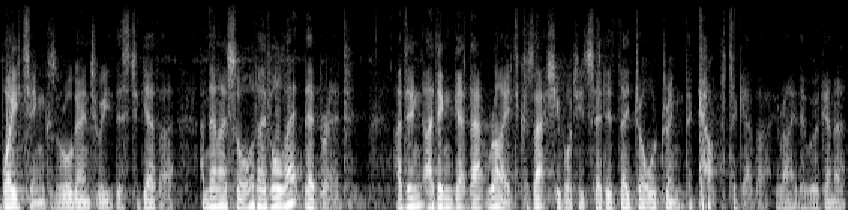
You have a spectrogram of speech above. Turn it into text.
waiting because we're all going to eat this together. And then I saw, oh, they've all ate their bread. I didn't, I didn't get that right because actually what he'd said is they'd all drink the cup together, right? They were going to,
